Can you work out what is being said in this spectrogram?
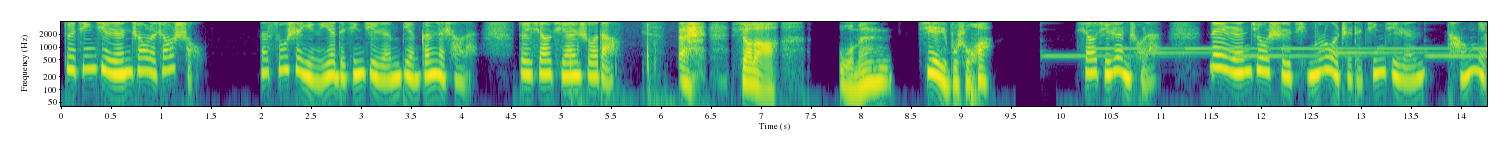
对经纪人招了招手，那苏氏影业的经纪人便跟了上来，对萧齐安说道：“哎，萧导，我们借一步说话。”萧齐认出来，那人就是秦洛芷的经纪人唐淼。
